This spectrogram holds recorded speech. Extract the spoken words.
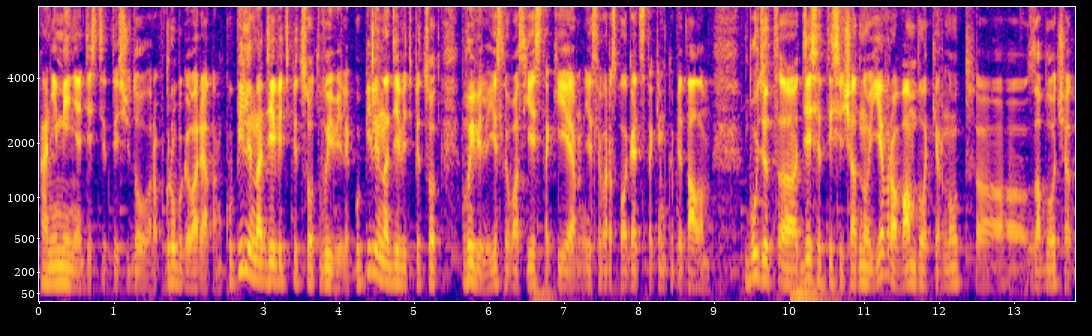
они менее 10 тысяч долларов. Грубо говоря, там купили на 9 500, вывели, купили на 9 500, вывели, если у вас есть такие, если вы располагаете таким капиталом. Будет 10 э, тысяч 1 евро, вам блокирнут, э, заблочат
